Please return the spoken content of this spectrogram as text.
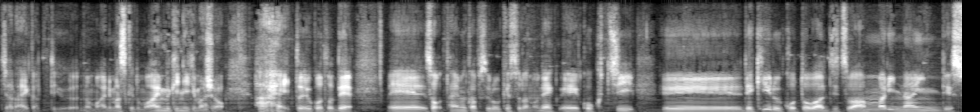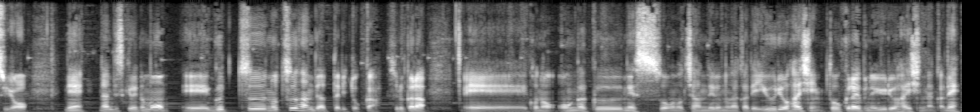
じゃないかっていうのもありますけども、前向きに行きましょう。はい。ということで、えー、そう、タイムカプセルオーケストラのね、えー、告知、えー、できることは実はあんまりないんですよ。ね。なんですけれども、えー、グッズの通販であったりとか、それから、えー、この音楽熱奏のチャンネルの中で有料配信、トークライブの有料配信なんかね、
